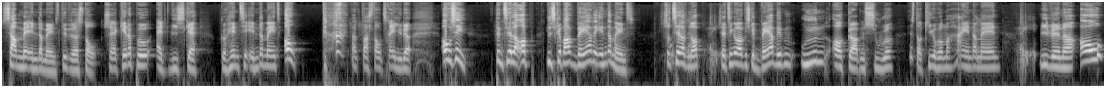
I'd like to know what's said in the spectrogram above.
sammen med Endermans. Det er det, der står. Så jeg gætter på, at vi skal gå hen til Endermans. Åh! Oh! der, der står tre lige der. Åh, oh, se! Den tæller op. Vi skal bare være ved Endermans. Så tæller den op. Så jeg tænker bare, at vi skal være ved dem, uden at gøre dem sure. Jeg står og kigger på mig. Hej Enderman. Vi vinder. Og...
